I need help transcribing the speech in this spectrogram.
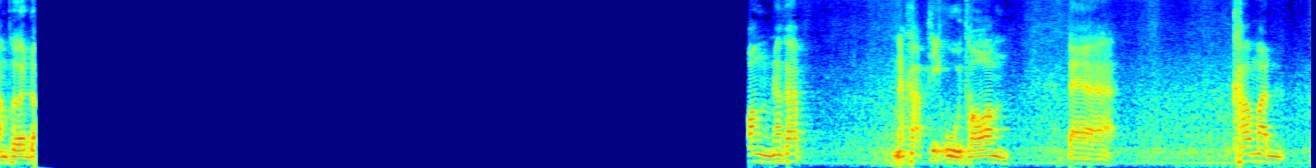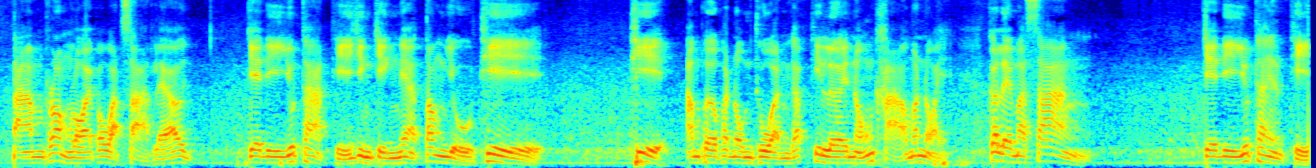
อำเภอดอนนะครับนะครับ ที่อู่ทอง แต่เข้ามาตามร่องรอยประวัติศาสตร์แล้ว เจดีย์ยุทธหัตถีจริง ๆ เนี่ยต้องอยู่ที่ที่อำเภอพนมทวนครับที่เลยหนองขาวมาหน่อย ก็เลยมาสร้าง เจดีย์ยุทธหัตถี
